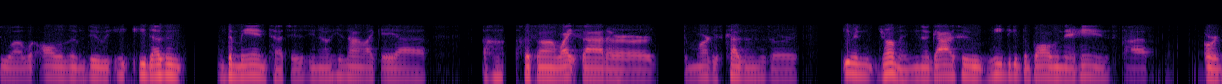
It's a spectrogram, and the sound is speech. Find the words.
to uh, what all of them do. He he doesn't demand touches. You know, he's not like a, uh, Hassan Whiteside or DeMarcus Cousins or even Drummond. You know, guys who need to get the ball in their hands uh, or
